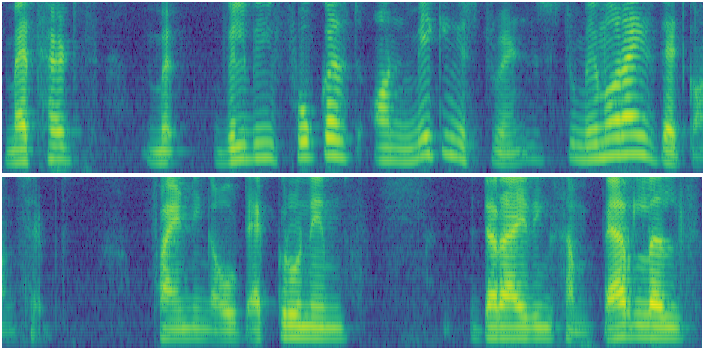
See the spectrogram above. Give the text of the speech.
methods will be focused on making students to memorize that concept, finding out acronyms, deriving some parallels,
